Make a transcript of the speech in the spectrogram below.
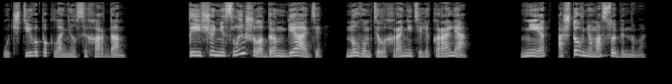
учтиво поклонился Хардан. Ты еще не слышал о Дрангиаде, новом телохранителе короля? Нет, а что в нем особенного?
